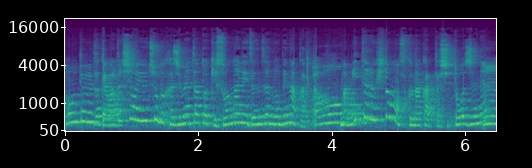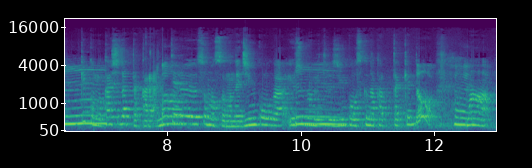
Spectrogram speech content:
本当ですか？だって私は YouTube 始めた時そんなに全然伸びなかった。まあ見てる人も少なかったし当時ね結構昔だったから見てるそもそもね人口が YouTube 見てる人口少なかったけど、まあ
